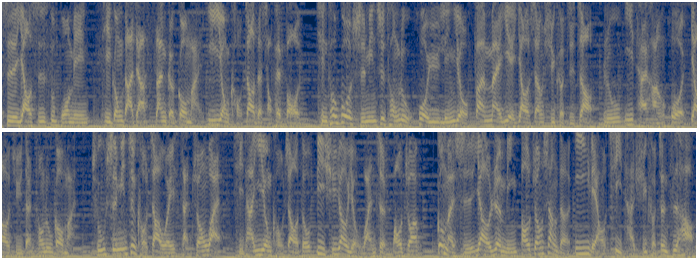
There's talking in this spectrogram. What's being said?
是药师苏博明，提供大家三个购买医用口罩的小配包，请透过实名制通路或于领有贩卖业药商许可执照，如医材行或药局等通路购买。除实名制口罩为散装外，其他医用口罩都必须要有完整包装。购买时要认明包装上的医疗器材许可证字号。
